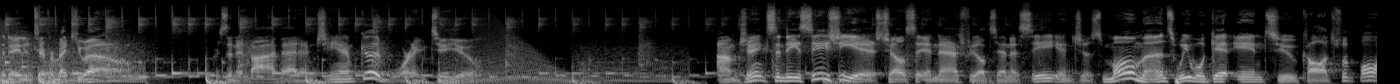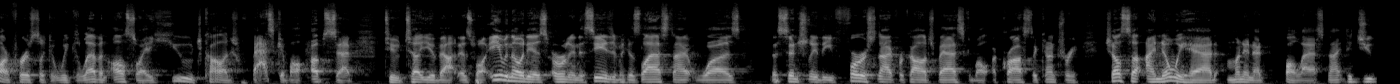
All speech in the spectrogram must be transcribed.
The daily tip from BetQL. Presented by BetMGM. Good morning to you. I'm Jenks in DC. She is Chelsea in Nashville, Tennessee. In just moments, we will get into college football. Our first look at week 11. Also, a huge college basketball upset to tell you about as well, even though it is early in the season, because last night was essentially the first night for college basketball across the country. Chelsea, I know we had Monday Night Football last night. Did you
